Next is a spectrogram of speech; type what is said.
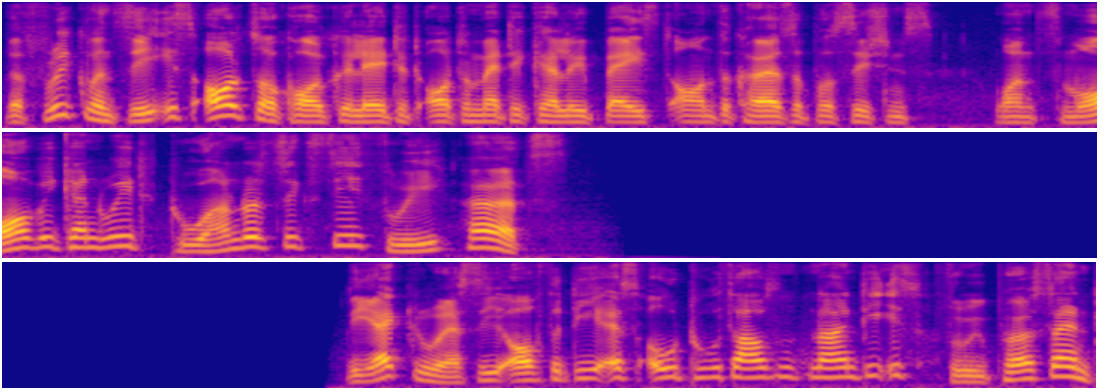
The frequency is also calculated automatically based on the cursor positions, once more we can read 263Hz. The accuracy of the DSO2090 is 3%,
